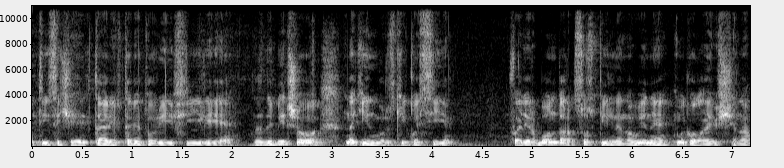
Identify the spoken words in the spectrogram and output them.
тисячі гектарів території філії, здебільшого на Кінбурзькій косі. Федір Бондар, Суспільне новини, Миколаївщина.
